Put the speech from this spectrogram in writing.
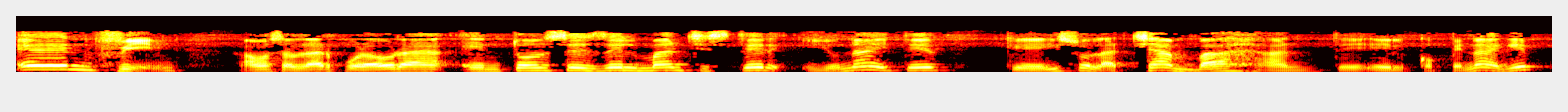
En fin, vamos a hablar por ahora entonces del Manchester United que hizo la chamba ante el Copenhague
